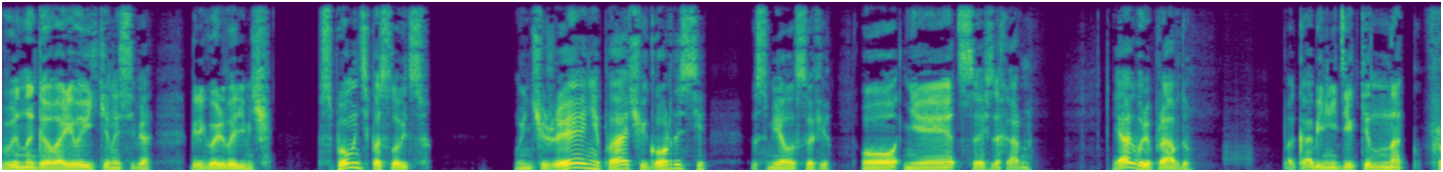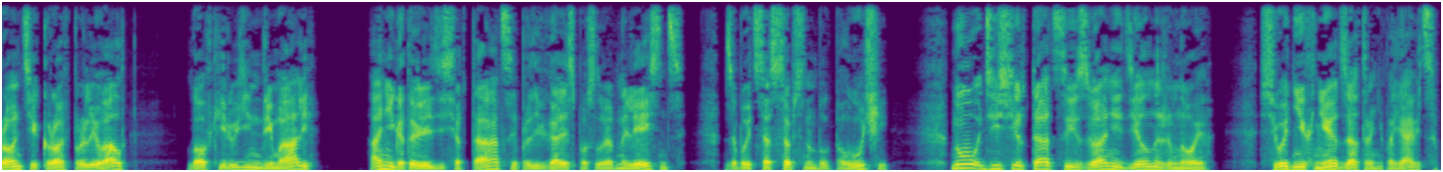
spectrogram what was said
Вы наговариваете на себя, Григорий Владимирович. Вспомните пословицу. — Уничижение, пачи, гордости, — засмеялась Софья. — О, нет, Софья Захаровна, я говорю правду. Пока Бенедиктин на фронте кровь проливал, ловкие люди не дремали. Они готовили диссертации, продвигались по служебной лестнице, заботятся о собственном благополучии. Ну, диссертации и звания — дело наживное. Сегодня их нет, завтра не появится.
